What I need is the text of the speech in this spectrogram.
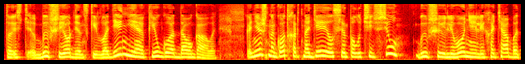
то есть бывшие орденские владения к югу от Даугавы. Конечно, Готхард надеялся получить всю бывшую Ливонию или хотя бы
